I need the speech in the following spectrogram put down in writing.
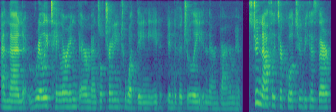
and then really tailoring their mental training to what they need individually in their environment student athletes are cool too because they're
